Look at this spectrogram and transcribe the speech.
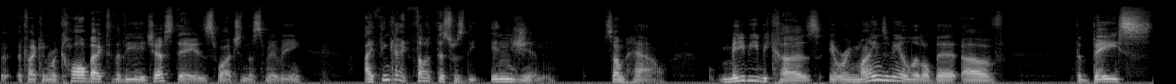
me. If I can recall back to the VHS days watching this movie, I think I thought this was the engine somehow. Maybe because it reminds me a little bit of the base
